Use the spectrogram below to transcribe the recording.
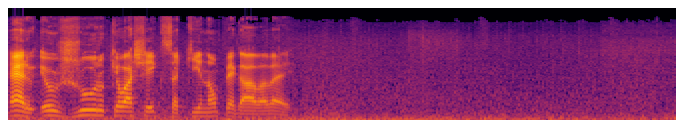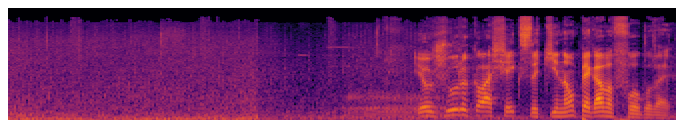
Sério, eu juro que eu achei que isso aqui não pegava, velho. Eu juro que eu achei que isso aqui não pegava fogo, velho.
